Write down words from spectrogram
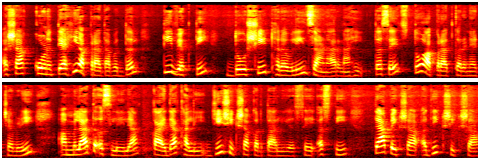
अशा कोणत्याही अपराधाबद्दल ती व्यक्ती दोषी ठरवली जाणार नाही. तसेच तो अपराध करण्याच्या वेळी अंमलात असलेल्या कायद्याखाली जी शिक्षा करता आली असे असती त्यापेक्षा अधिक शिक्षा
